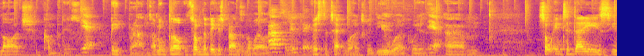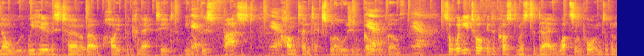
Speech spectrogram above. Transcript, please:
large companies, Yeah, big brands. I mean, glo- some of the biggest brands in the world. absolutely. Vistatec works with, you Mm. work with. Yeah. Um, so in today's, you know, we hear this term about hyper connected, you know, Yeah. this fast Yeah. content explosion, global Yeah. growth. Yeah. So when you're talking to customers today, what's important to them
